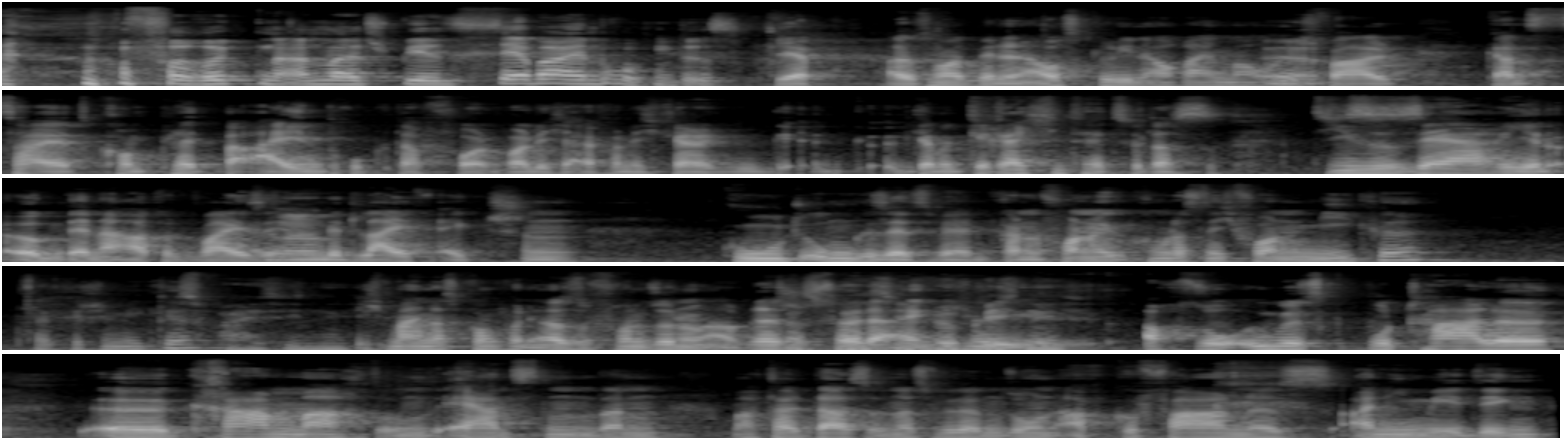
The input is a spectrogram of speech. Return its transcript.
verrückten Anwaltsspiel sehr beeindruckend ist. Ja, also man hat mir den ausgeliehen auch einmal und Ja. ich war halt die ganze Zeit komplett beeindruckt davon, weil ich einfach nicht damit gerechnet hätte, dass diese Serie in irgendeiner Art und Weise Ja. mit Live-Action gut umgesetzt werden kann. Und von, kommt das nicht von Mieke? Takashi Miike? Das weiß ich nicht. Ich meine, das kommt von, also von so einem Regisseur, der ich eigentlich auch so übelst brutale äh, Kram macht und ernsten und dann macht halt das und das wird dann so ein abgefahrenes Anime-Ding.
